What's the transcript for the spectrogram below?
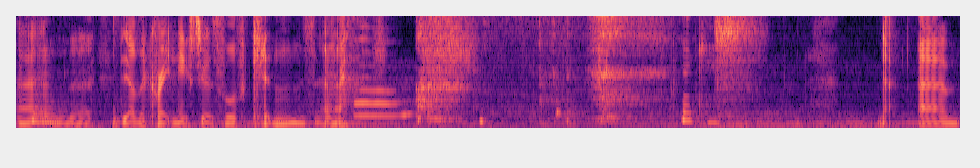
and the, the other crate next to you is full of kittens uh, okay. No. Um,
